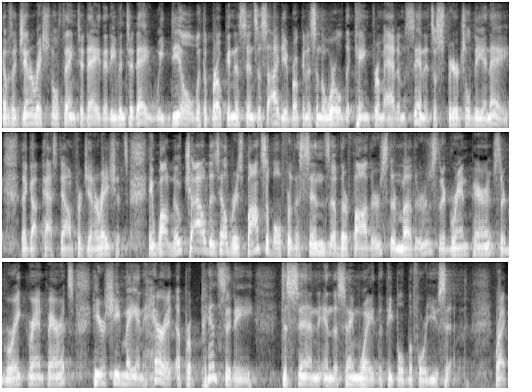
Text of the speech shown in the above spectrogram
It was a generational thing today that even today we deal with a brokenness in society, a brokenness in the world that came from Adam's sin. It's a spiritual DNA that got passed down for generations. And while no child is held responsible for the sins of their fathers, their mothers, their grandparents, their great grandparents, he or she may inherit a propensity to sin in the same way the people before you sinned. Right?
